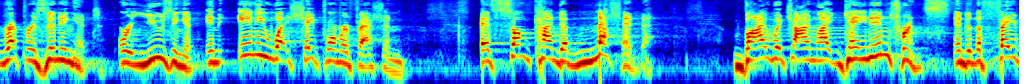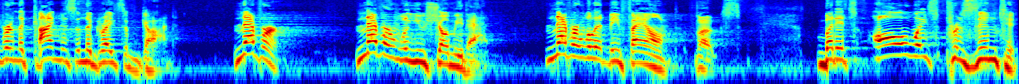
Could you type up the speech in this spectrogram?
representing it or using it in any way, shape, form, or fashion as some kind of method by which I might gain entrance into the favor and the kindness and the grace of God. Never, never will you show me that. Never will it be found folks. But it's always presented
